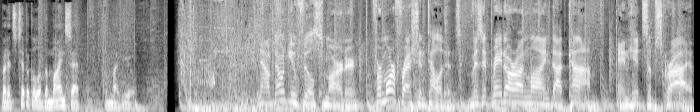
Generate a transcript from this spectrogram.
But it's typical of the mindset, in my view. Now, don't you feel smarter? For more fresh intelligence, visit radaronline.com and hit subscribe.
